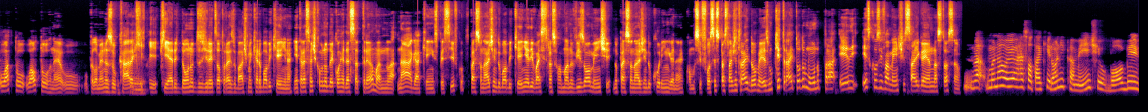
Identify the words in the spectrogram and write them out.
o ator, o autor, né? O, o- pelo menos o cara que, que, que era o dono dos direitos autorais do Batman, que era o Bob Kane, né? E é interessante como no decorrer dessa trama, na, na HQ em específico, o personagem do Bob Kane ele vai se transformando visualmente no personagem do Coringa, né? Como se fosse esse personagem traidor mesmo, que trai todo mundo pra ele exclusivamente sair ganhando na situação. Ma- Mas não, eu ia ressaltar que, ironicamente, o Bob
